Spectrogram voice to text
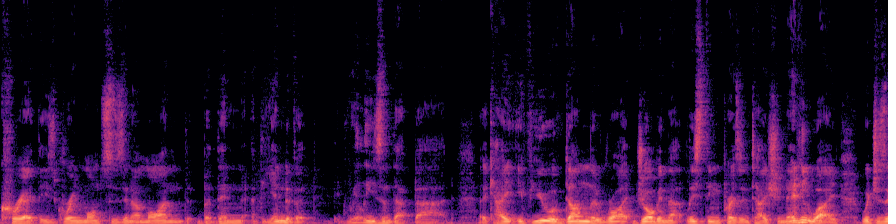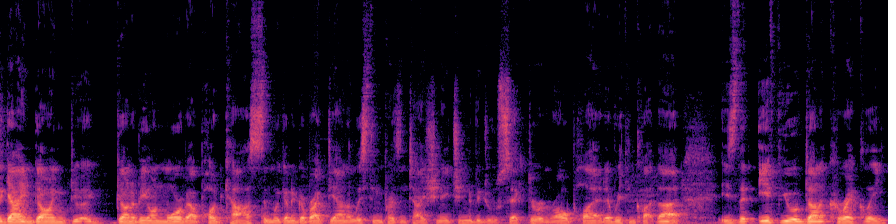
create these green monsters in our mind, but then at the end of it, it really isn't that bad. Okay, if you have done the right job in that listing presentation anyway, which is again going to, going to be on more of our podcasts, and we're going to go break down a listing presentation, each individual sector and role play it, everything like that, is that if you have done it correctly,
